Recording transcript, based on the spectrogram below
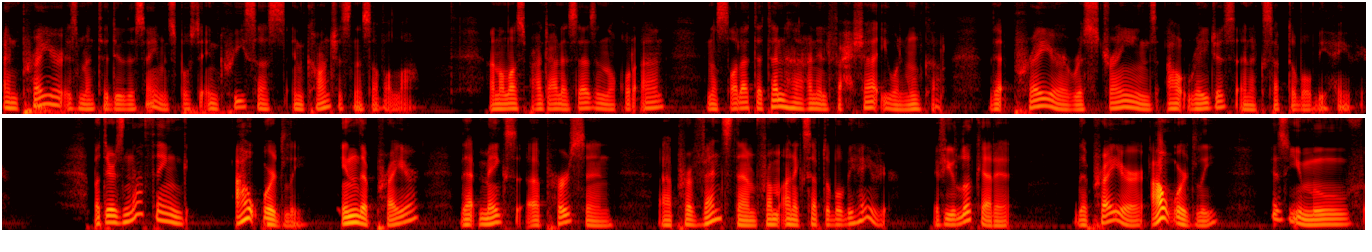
And prayer is meant to do the same. It's supposed to increase us in consciousness of Allah. And Allah subhanahu wa ta'ala says in the Quran, إن الصلاة تنهى عن الفحشاء والمنكر that prayer restrains outrageous and acceptable behavior. But there's nothing outwardly in the prayer that makes a person, uh, prevents them from unacceptable behavior. If you look at it, the prayer outwardly is you move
